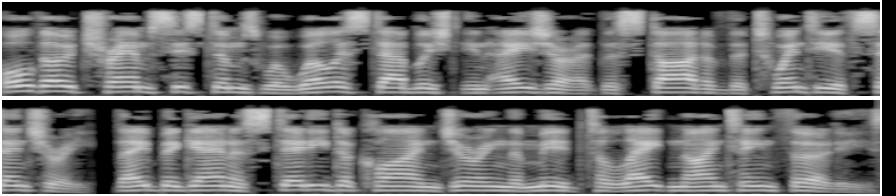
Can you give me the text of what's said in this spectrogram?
Although tram systems were well established in Asia at the start of the 20th century, they began a steady decline during the mid to late 1930s.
